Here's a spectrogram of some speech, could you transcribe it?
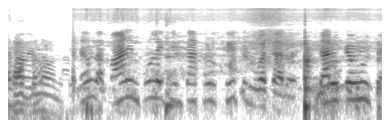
શાક બનાવવાનું પાણી ફૂલે ખીચડું વધારે તારું કેવું છે?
